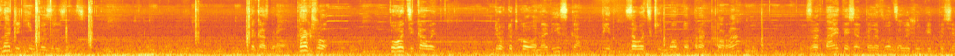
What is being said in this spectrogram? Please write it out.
значить їм без різниці. Така справа. Так що, кого цікавить трьохточкова навіска під заводські мототрактора, звертайтеся, телефон залишу у підписі.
